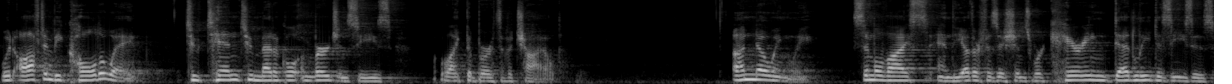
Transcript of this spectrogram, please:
would often be called away to tend to medical emergencies like the birth of a child. Unknowingly, Semmelweis and the other physicians were carrying deadly diseases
